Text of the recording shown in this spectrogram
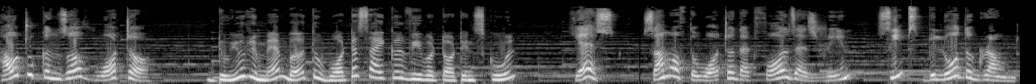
How to conserve water? Do you remember the water cycle we were taught in school? Yes, some of the water that falls as rain seeps below the ground.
